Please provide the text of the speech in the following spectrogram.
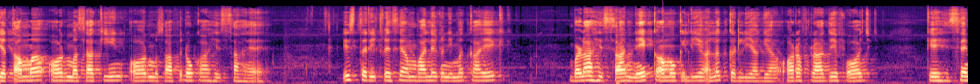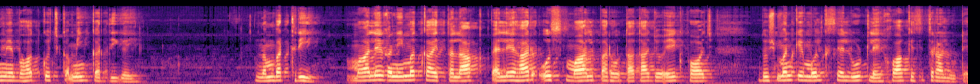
یتامہ اور مساکین اور مسافروں کا حصہ ہے۔ اس طریقے سے اموال غنیمت کا ایک بڑا حصہ نیک کاموں کے لیے الگ کر لیا گیا اور افراد فوج کے حصے میں بہت کچھ کمی کر دی گئی۔ نمبر تھری، مال غنیمت کا اطلاق۔ پہلے ہر اس مال پر ہوتا تھا جو ایک فوج دشمن کے ملک سے لوٹ لے، خواہ کسی طرح لوٹے۔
